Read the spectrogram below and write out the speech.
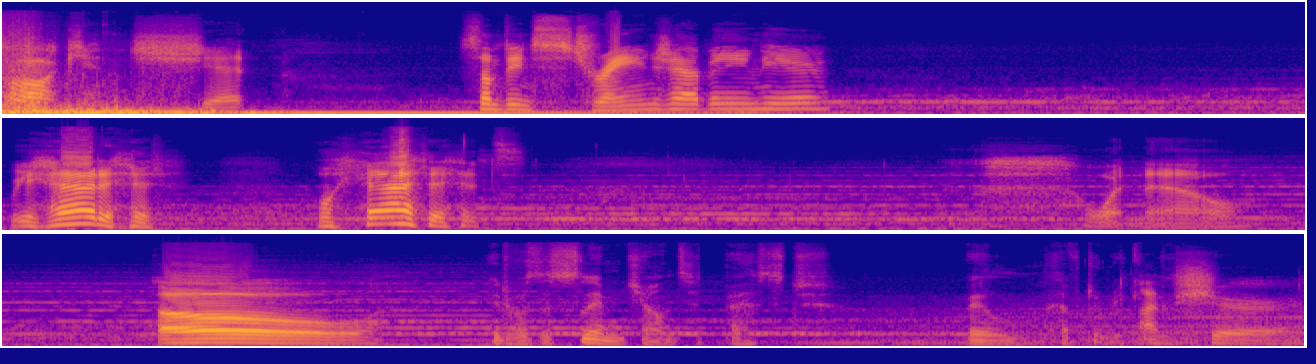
Fucking shit. Something strange happening here? We had it. We had it. What now? Oh. It was a slim chance at best. We'll have to reconnect. I'm sure.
